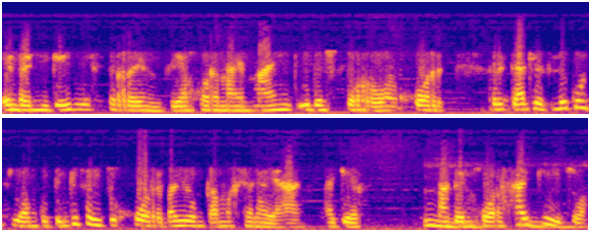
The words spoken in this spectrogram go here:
And then he gave me strength ya gore my mind e be strong gore regardless le ko ke yang ko teng ke sa itse gore ba yong kamogela yang a kere mm-hmm. but then gore ga ke tswa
